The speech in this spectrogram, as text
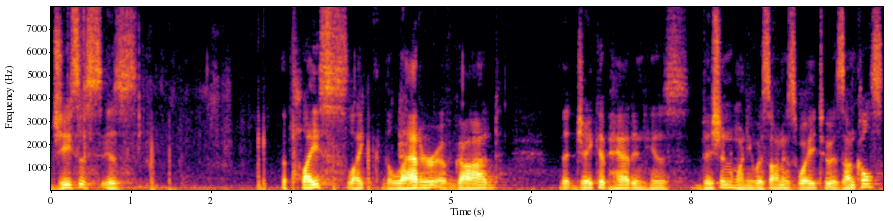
Jesus is the place like the ladder of God that Jacob had in his vision when he was on his way to his uncle's.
